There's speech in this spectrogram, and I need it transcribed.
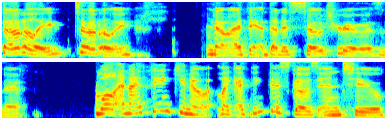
Totally. Totally. No, I think that is so true, isn't it? Well, and I think, you know, like I think this goes into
